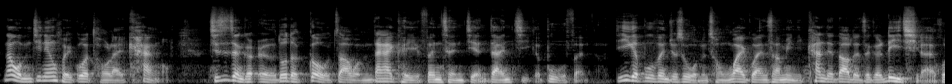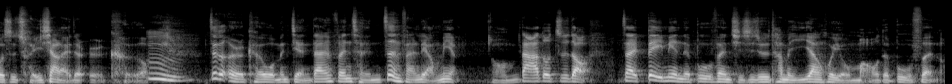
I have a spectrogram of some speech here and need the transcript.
那我们今天回过头来看哦，其实整个耳朵的构造，我们大概可以分成简单几个部分。第一个部分就是我们从外观上面你看得到的这个立起来或是垂下来的耳壳哦。嗯，这个耳壳我们简单分成正反两面哦。我们大家都知道，在背面的部分其实就是它们一样会有毛的部分哦。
